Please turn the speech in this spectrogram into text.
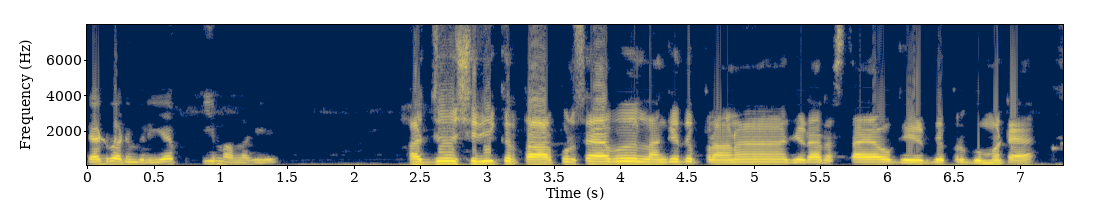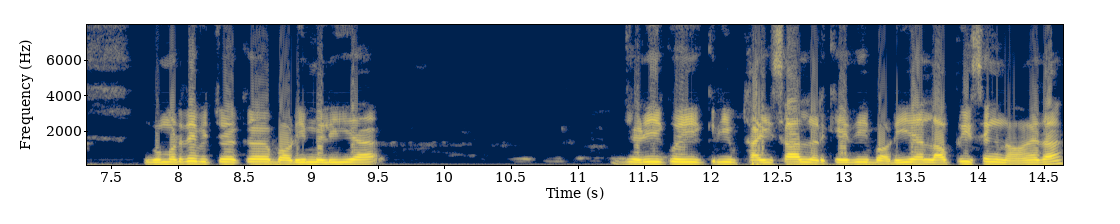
ਡੈੱਡ ਬਾਡੀ ਮਿਲੀ ਹੈ ਕੀ ਮਾਮਲਾ ਕੀ ਹੈ? ਅੱਜ ਸ਼੍ਰੀ ਕਰਤਾਰਪੁਰ ਸਾਹਿਬ ਲਾਂਘੇ ਤੇ ਪੁਰਾਣਾ ਜਿਹੜਾ ਰਸਤਾ ਹੈ ਉਹ ਗੇਟ ਦੇ ਉੱਪਰ ਗੁੰਮਟ ਹੈ। ਗੁੰਮਟ ਦੇ ਵਿੱਚੋਂ ਇੱਕ ਬਾਡੀ ਮਿਲੀ ਆ। ਜਿਹੜੀ ਕੋਈ ਕਰੀਬ 28 ਸਾਲ ਲੜਕੇ ਦੀ ਬਾਡੀ ਆ, ਲਵਪ੍ਰੀਤ ਸਿੰਘ ਨਾਮ ਇਹਦਾ।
